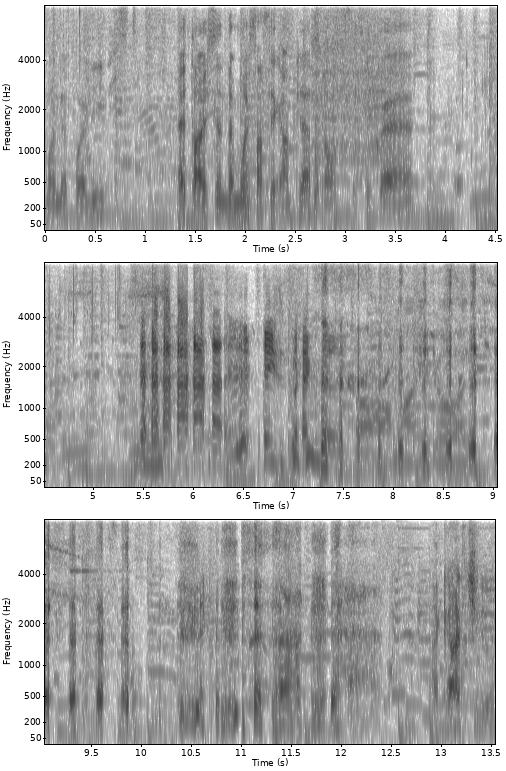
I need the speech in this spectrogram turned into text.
Monopoly? Hey Tyson, donne-moi 150 piastres, donc c'est quoi, hein? He's blackmailing. Oh my god. I got you!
